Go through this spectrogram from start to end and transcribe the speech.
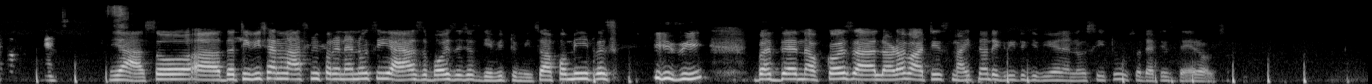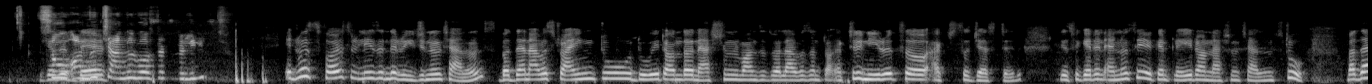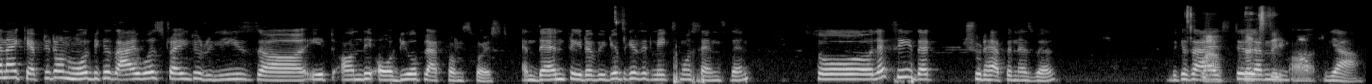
yeah, so uh, the TV channel asked me for an NOC. I asked the boys, they just gave it to me. So for me, it was easy. But then, of course, a lot of artists might not agree to give you an NOC too. So that is there also. Because So on which channel was that released? It was first released in the regional channels, but then I was trying to do it on the national ones as well. I wasn't actually Neeraj act- suggested because if you get an NOC, you can play it on national channels too. But then I kept it on hold because I was trying to release uh, it on the audio platforms first and then play the video because it makes more sense then. So let's see that should happen as well because I still am uh, yeah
